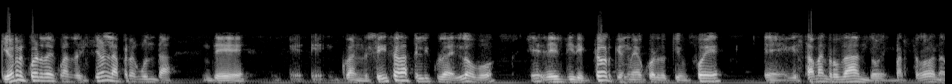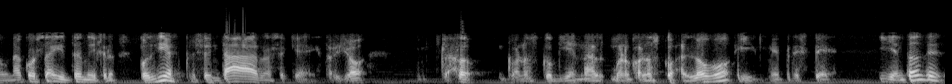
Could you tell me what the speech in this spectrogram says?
Yo recuerdo que cuando hicieron la pregunta de. Eh, eh, cuando se hizo la película del Lobo, el, director, que no me acuerdo quién fue, eh, estaban rodando en Barcelona una cosa y entonces me dijeron, ¿podrías presentar? No sé qué. Pero yo claro, conozco bien al, bueno, conozco al lobo y me presté. Y entonces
